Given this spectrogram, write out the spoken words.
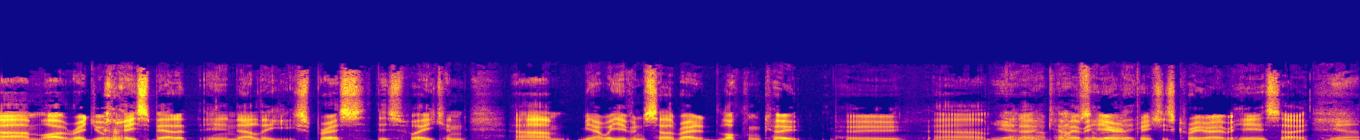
um, I read your piece about it in uh, League Express this week, and um, you know we even celebrated Lachlan Coote, who um, Yeah, you know came over here and finished his career over here. So Yeah,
